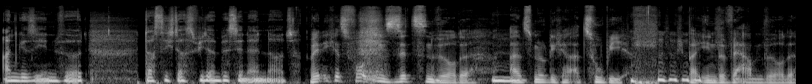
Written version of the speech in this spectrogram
angesehen wird, dass sich das wieder ein bisschen ändert. Wenn ich jetzt vor Ihnen sitzen würde, mhm. als möglicher Azubi, mich bei Ihnen bewerben würde,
